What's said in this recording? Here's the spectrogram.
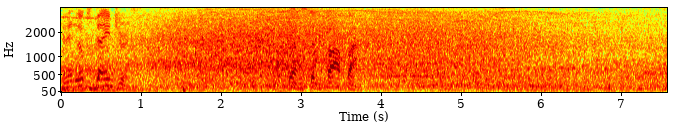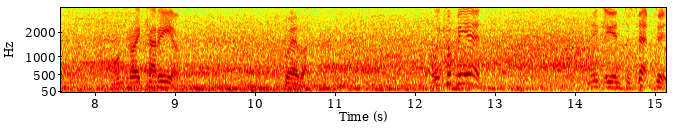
and it looks dangerous. Jefferson Farfan. Andre Carrillo. Cueva. He could be in. Neatly intercepted.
